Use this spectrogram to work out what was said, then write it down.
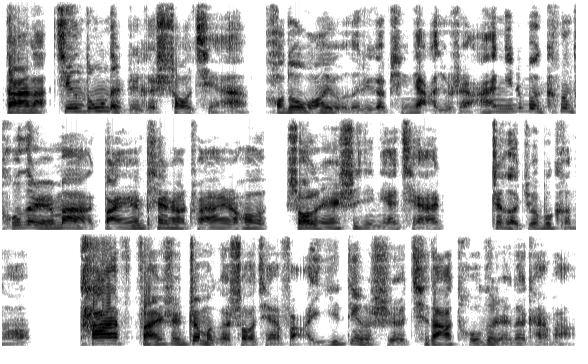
当然了，京东的这个烧钱，好多网友的这个评价就是啊，你这不坑投资人嘛，把人骗上船，然后烧了人十几年钱，这个绝不可能。他凡是这么个烧钱法，一定是其他投资人的看法，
